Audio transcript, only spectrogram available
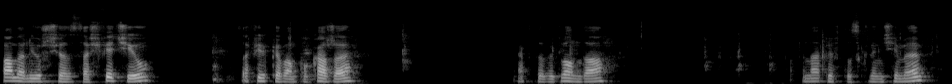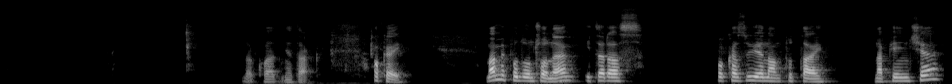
Panel już się zaświecił. Za chwilkę Wam pokażę, jak to wygląda. Najpierw to skręcimy. Dokładnie tak. Ok. Mamy podłączone i teraz pokazuje nam tutaj napięcie.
